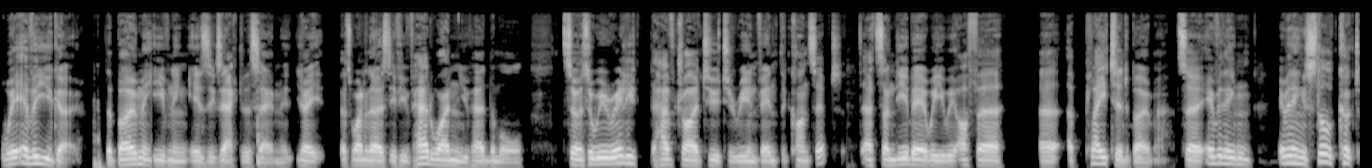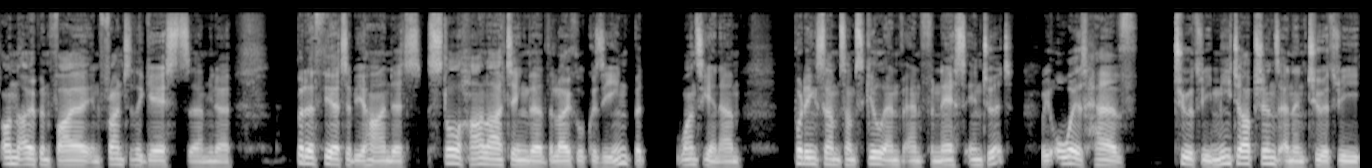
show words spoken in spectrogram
wherever you go, the Boma evening is exactly the same. You know, it's one of those. If you've had one, you've had them all. So, so we really have tried to to reinvent the concept. At Sandibe, we we offer a, a plated Boma. So everything everything is still cooked on the open fire in front of the guests. Um, you know, bit of theatre behind it, still highlighting the the local cuisine, but once again, um, putting some some skill and and finesse into it. We always have two or three meat options, and then two or three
